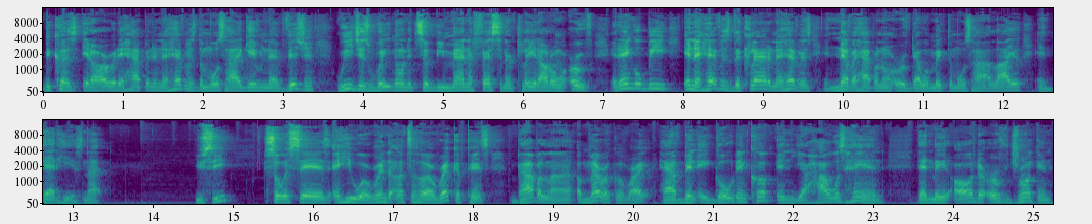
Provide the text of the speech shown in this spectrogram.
Because it already happened in the heavens. The Most High gave him that vision. We just waiting on it to be manifested and played out on earth. It ain't gonna be in the heavens, declared in the heavens, and never happen on earth. That would make the Most High a liar, and that he is not. You see? So it says, and he will render unto her a recompense. Babylon, America, right, have been a golden cup in Yahweh's hand that made all the earth drunken.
